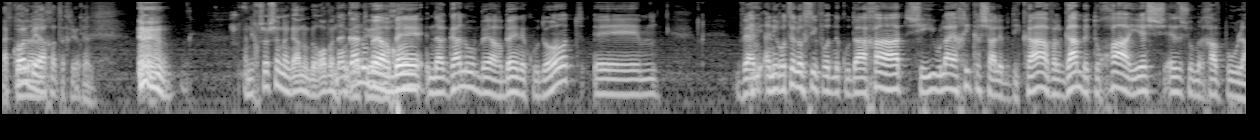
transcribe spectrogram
הכל ביחד צריך להיות. אני חושב שנגענו ברוב הנקודות. נגענו יאיר, בהרבה, נכון? נגענו בהרבה נקודות, אמ, ואני אני רוצה להוסיף עוד נקודה אחת, שהיא אולי הכי קשה לבדיקה, אבל גם בתוכה יש איזשהו מרחב פעולה.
